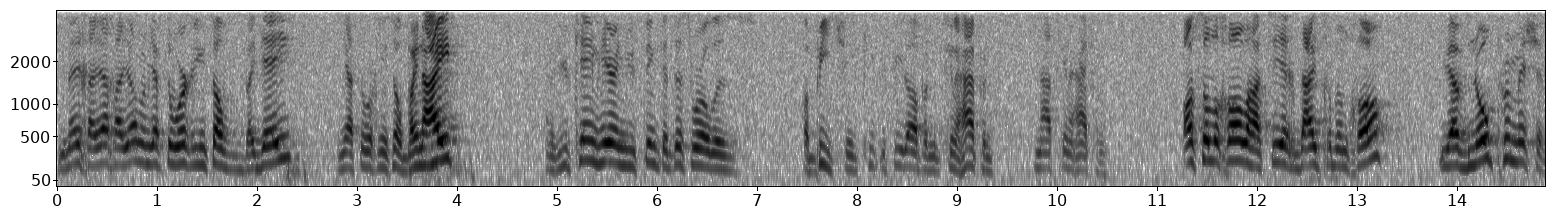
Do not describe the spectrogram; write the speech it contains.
You have to work on yourself by day, and you have to work on yourself by night. And if you came here and you think that this world is a beach and you keep your feet up and it's going to happen, not going to happen. Also, you have no permission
